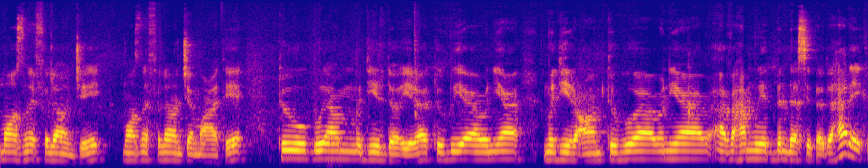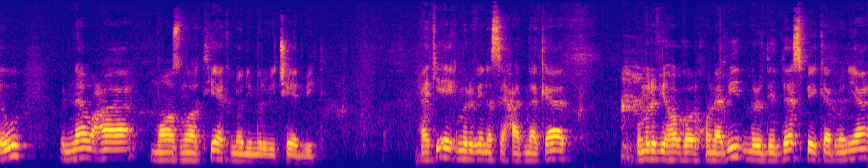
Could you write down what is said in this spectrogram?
مازنه فلان جه مازنه فلان جماعته. تو بوا مدیر دائره تو بوا ونیا مدیر عام تو بوا ونیا او همویت بندسته داده. هر ایکو نوع مازناتی اک لالی مروی چید بید. هکی ایک مروی نصیحت نکد و مروی هاگار خونه بید مروی دست بکد ونیا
